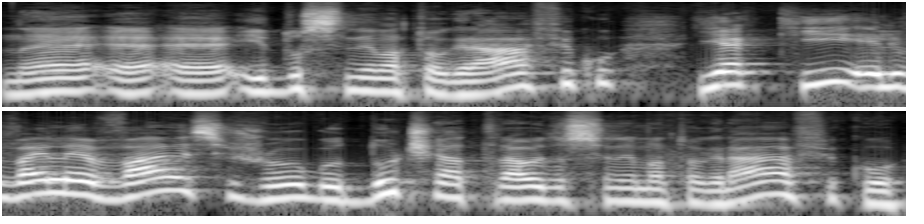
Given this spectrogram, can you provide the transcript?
né? É, é, e do cinematográfico. E aqui ele vai levar esse jogo do teatral e do cinematográfico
